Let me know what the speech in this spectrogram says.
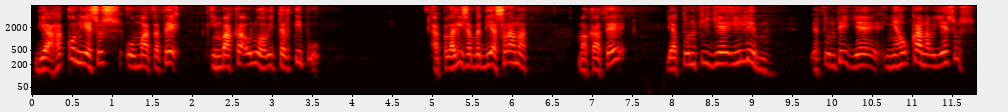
dia hakun Yesus umat tete imbaka ulu hawi tertipu. Apalagi sampai dia selamat. Maka te ya tunti je ilim. Ya tunti je nyahukan hawi Yesus.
